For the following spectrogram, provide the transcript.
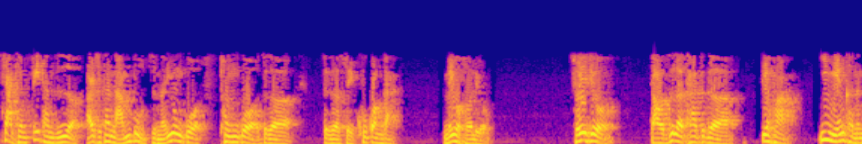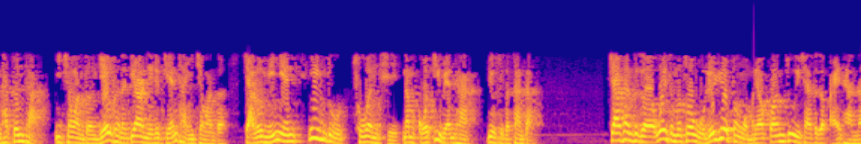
夏天非常之热，而且它南部只能用过通过这个这个水库灌溉，没有河流，所以就导致了它这个变化。一年可能它增产一千万吨，也有可能第二年就减产一千万吨。假如明年印度出问题，那么国际原产又是个上涨。加上这个，为什么说五六月份我们要关注一下这个白糖呢？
